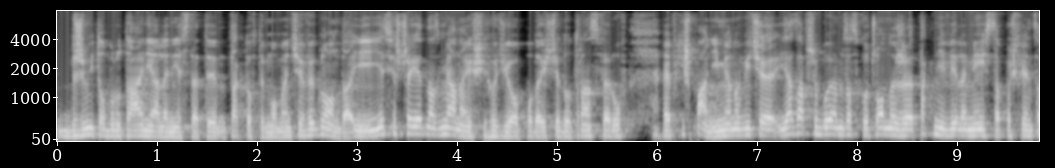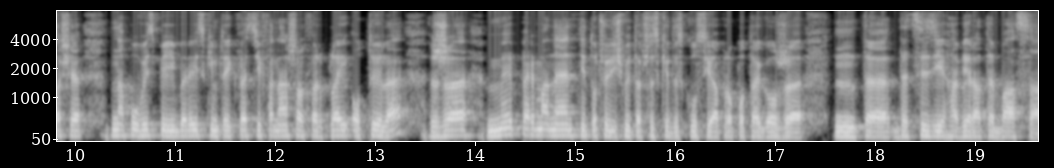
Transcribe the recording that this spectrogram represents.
Brzmi to brutalnie, ale niestety tak to w tym momencie wygląda. I jest jeszcze jedna zmiana, jeśli chodzi o podejście do transferów w Hiszpanii. Mianowicie ja zawsze byłem zaskoczony, że tak niewiele miejsca poświęca się na Półwyspie Iberyjskim tej kwestii financial fair play o tyle, że my permanentnie toczyliśmy te wszystkie dyskusje a propos tego, że mm, te decyzje Javiera Tebasa,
